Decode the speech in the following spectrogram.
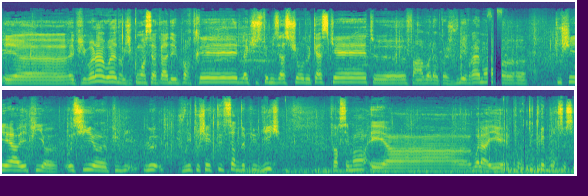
Et, euh, et puis voilà, ouais, donc j'ai commencé à faire des portraits, de la customisation de casquettes, enfin voilà quoi, je voulais vraiment toucher et puis aussi le, je voulais toucher toutes sortes de publics forcément et voilà et pour toutes les bourses aussi.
